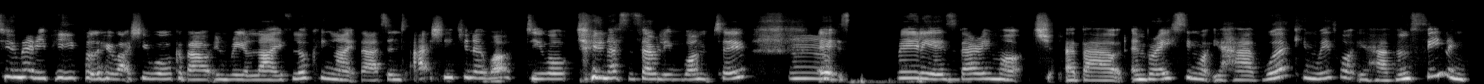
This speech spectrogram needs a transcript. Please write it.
too many people who actually walk about in real life looking like that. And actually, do you know what? Do you do you necessarily want to? Mm. It's really is very much about embracing what you have, working with what you have, and feeling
